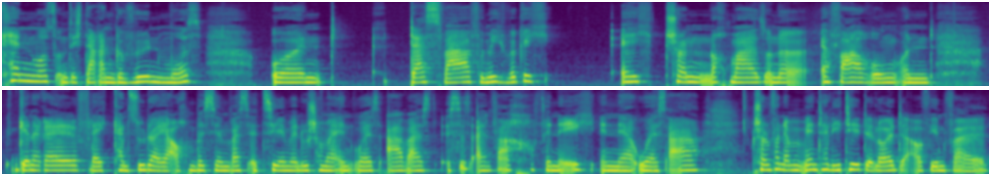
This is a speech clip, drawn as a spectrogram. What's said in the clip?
kennen muss und sich daran gewöhnen muss. Und das war für mich wirklich echt schon nochmal so eine Erfahrung und generell, vielleicht kannst du da ja auch ein bisschen was erzählen, wenn du schon mal in den USA warst. ist Es einfach, finde ich, in der USA schon von der Mentalität der Leute auf jeden Fall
